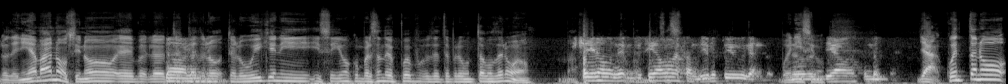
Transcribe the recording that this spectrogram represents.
¿Lo tenía a mano? Si no, eh, te, lo, ubiquen y, seguimos conversando después pues, te preguntamos de nuevo. Sí, no, sigamos avanzando, yo lo estoy ubicando. Buenísimo. Ya, cuéntanos,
